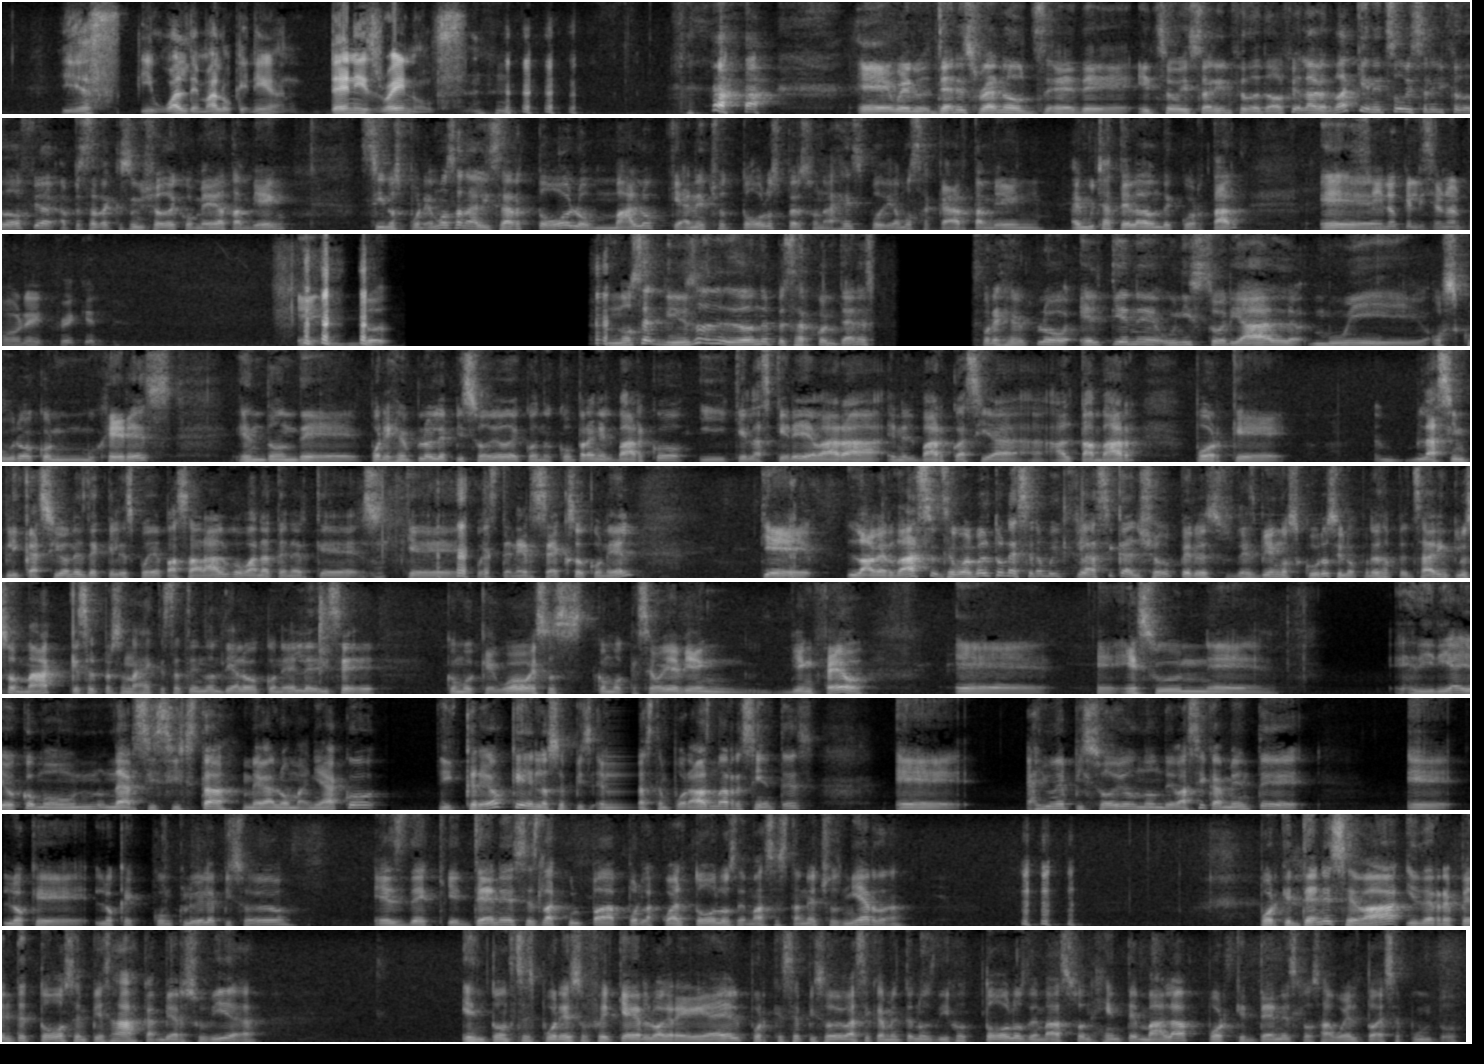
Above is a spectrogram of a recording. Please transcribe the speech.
y es igual de malo que Negan. Dennis Reynolds. Eh, bueno, Dennis Reynolds eh, de It's Always Sunny in Philadelphia. La verdad que en It's Always Sunny in Philadelphia, a pesar de que es un show de comedia también, si nos ponemos a analizar todo lo malo que han hecho todos los personajes, podríamos sacar también. Hay mucha tela donde cortar. Eh, sí, lo que le hicieron al pobre Cricket. no, sé ni eso de dónde empezar con Dennis. Por ejemplo, él tiene un historial muy oscuro con mujeres en donde, por ejemplo, el episodio de cuando compran el barco y que las quiere llevar en el barco hacia alta mar porque las implicaciones de que les puede pasar algo van a tener que, pues, tener sexo con él. Que la verdad se, vuelve una escena muy clásica del show, pero es, bien oscuro si lo pones a pensar. Incluso Mac, que es el personaje que está teniendo el diálogo con él, le dice como que, wow, eso es como que se oye bien, bien feo. Eh, eh, es un, eh, diría yo, como un narcisista megalomaniaco. Y creo que en, los en las temporadas más recientes hay un episodio en donde básicamente lo, que, lo que concluye el episodio es de que Dennis es la culpa por la cual todos los demás están hechos mierda. Porque Dennis se va y de repente todos empiezan a cambiar su vida. Entonces por eso fue que lo agregué a él, porque ese episodio básicamente nos dijo todos los demás son gente mala porque Dennis los ha vuelto a ese punto.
